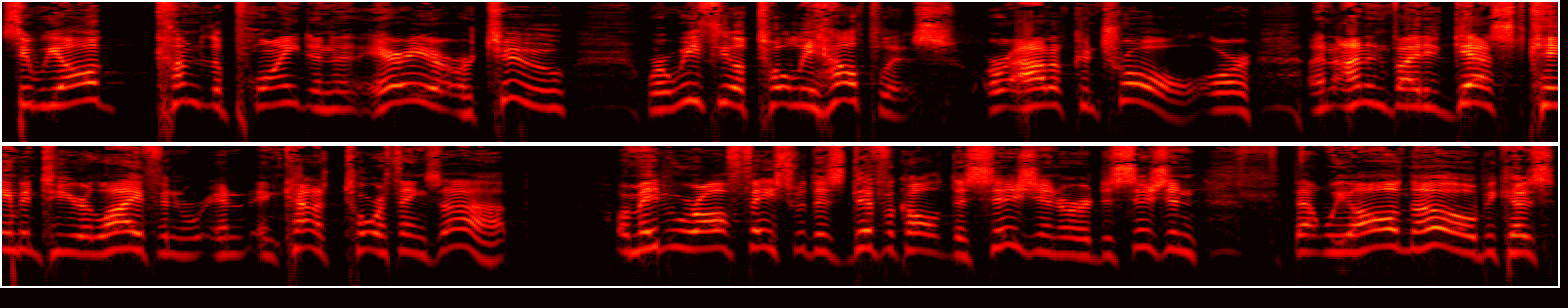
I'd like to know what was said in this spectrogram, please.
see, we all come to the point in an area or two where we feel totally helpless or out of control, or an uninvited guest came into your life and, and, and kind of tore things up. Or maybe we're all faced with this difficult decision or a decision that we all know because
